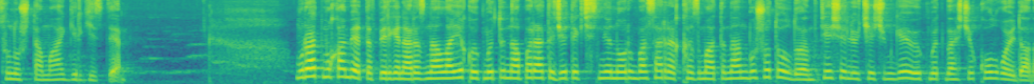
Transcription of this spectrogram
сунуштама киргизди. Мурат Мукамбетов берген арызына ылайык өкмөттүн аппараты жетекчисинин орун басары кызматынан бошотулду. Тиешелүү чечимге өкмөт башчы кол койду.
